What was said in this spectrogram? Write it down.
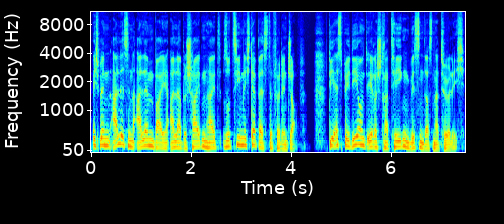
Ich bin alles in allem bei aller Bescheidenheit so ziemlich der Beste für den Job. Die SPD und ihre Strategen wissen das natürlich.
